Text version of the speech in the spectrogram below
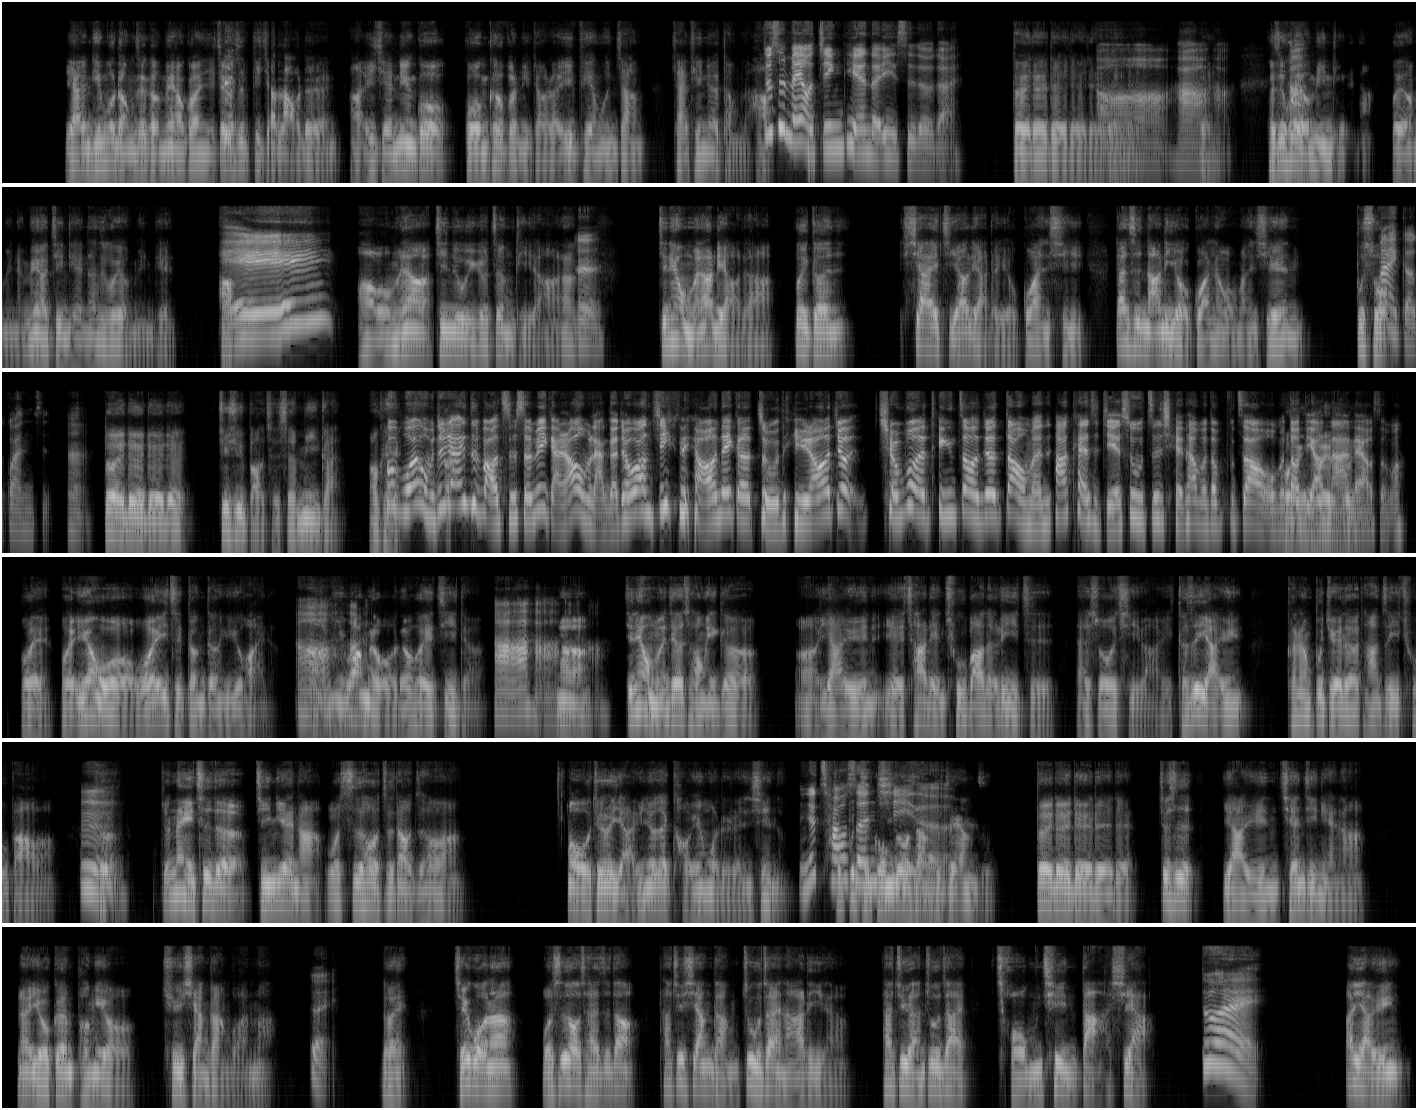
雅人听不懂这个没有关系，这个是比较老的人 啊，以前念过国文课本里头的一篇文章才听得懂的哈。就是没有今天的意思，对不对？对对对对对对对。哦，好好。可是会有明天啊，会有明天，没有今天，但是会有明天。好，欸、好，我们要进入一个正题了哈。那嗯，今天我们要聊的啊，会跟下一集要聊的有关系，但是哪里有关呢？我们先不说。卖个关子，嗯。对对对对。继续保持神秘感，OK？会不会我们就这样一直保持神秘感，然后我们两个就忘记 聊那个主题，然后就全部的听众就到我们 Podcast 结束之前，他们都不知道我们到底要拿来聊什么？会会，因为我我会一直耿耿于怀的啊，你忘了我都会记得。好啊好啊。那今天我们就从一个呃雅云也差点出包的例子来说起吧。可是雅云可能不觉得他自己出包哦。嗯。就那一次的经验啊，我事后知道之后啊，哦，我觉得雅云又在考验我的人性了。你就超生气的。不止工作上是这样子，对对对对对，就是雅云前几年啊，那有跟朋友去香港玩嘛。对对，结果呢，我事后才知道，他去香港住在哪里呢？他居然住在重庆大厦。对，啊，雅云。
